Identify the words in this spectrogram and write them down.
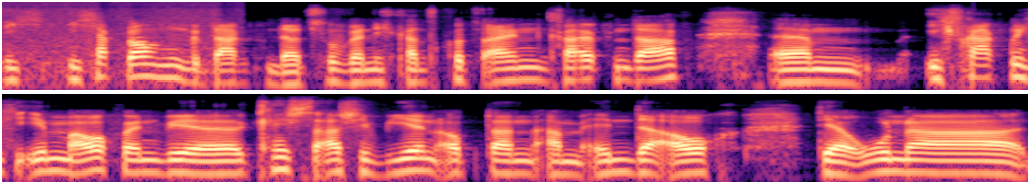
Ich, ich habe noch einen Gedanken dazu, wenn ich ganz kurz eingreifen darf. Ähm, ich frage mich eben auch, wenn wir Caches archivieren, ob dann am Ende auch der Owner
